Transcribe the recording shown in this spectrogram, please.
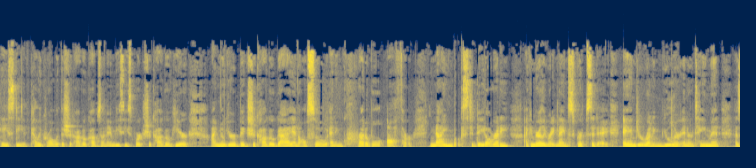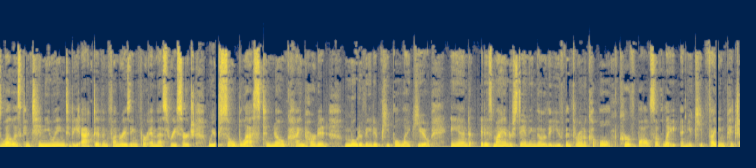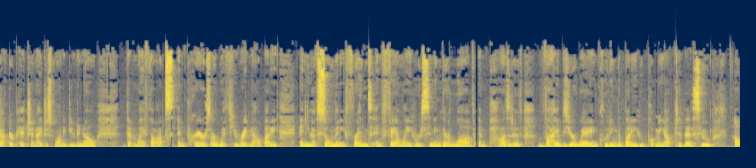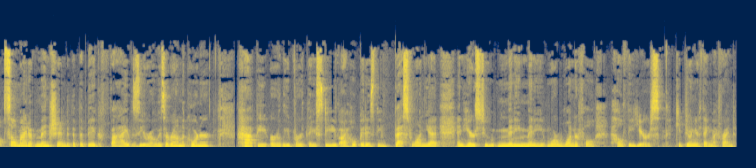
Hey Steve, Kelly Crull with the Chicago Cubs on NBC Sports Chicago here. I know you're a big Chicago guy and also an incredible author. Nine books to date already. I can barely write nine scripts a day. And you're running Mueller Entertainment as well as continuing to be active in fundraising for MS research. We are so blessed to know kind hearted, motivated people like you. And it is my understanding, though, that you've been thrown a couple curveballs of late and you keep fighting pitch after pitch. And I just wanted you to know that my thoughts and prayers are with you right now, buddy. And you have so many friends and family who are sending their love and positive vibes your way, including the buddy who put me up to this, who also might have mentioned that the big 5 0 is around the corner. Happy early birthday, Steve. I hope it is the best one yet. And here's to many, many more wonderful, healthy years. Keep doing your thing, my friend.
